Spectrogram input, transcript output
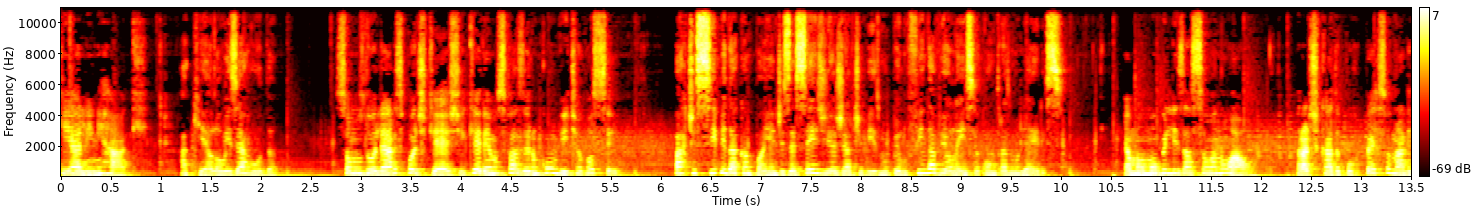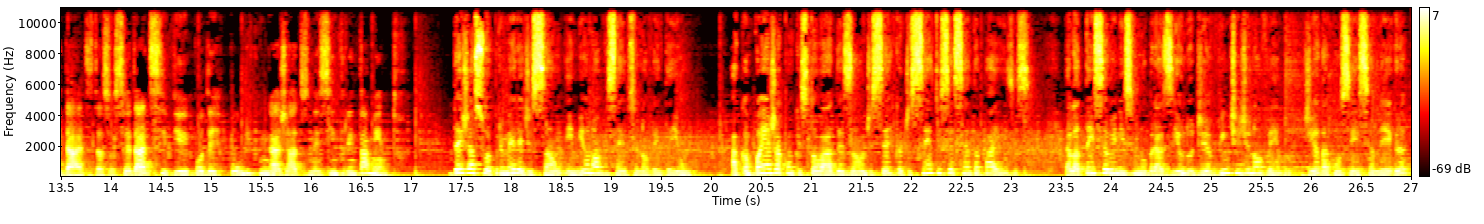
Aqui é a Aline Hack. Aqui é a Luísa Arruda. Somos do Olhares Podcast e queremos fazer um convite a você. Participe da campanha 16 Dias de Ativismo pelo Fim da Violência contra as Mulheres. É uma mobilização anual, praticada por personalidades da sociedade civil e poder público engajados nesse enfrentamento. Desde a sua primeira edição, em 1991, a campanha já conquistou a adesão de cerca de 160 países. Ela tem seu início no Brasil no dia 20 de novembro, Dia da Consciência Negra,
